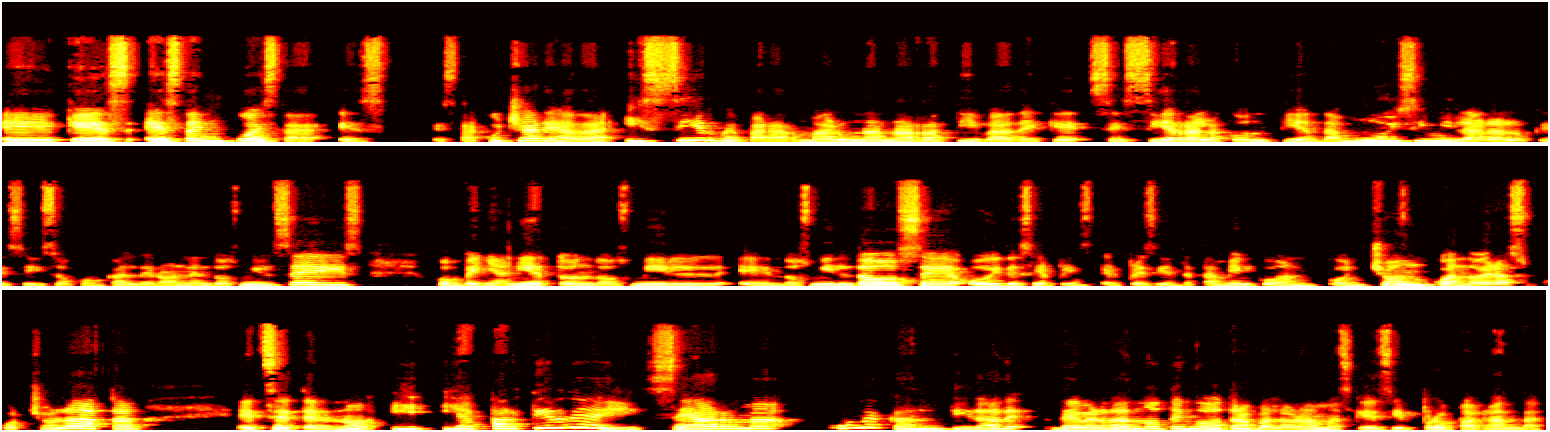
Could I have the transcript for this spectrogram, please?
que es esta encuesta es está cuchareada y sirve para armar una narrativa de que se cierra la contienda muy similar a lo que se hizo con Calderón en 2006, con Peña Nieto en, 2000, en 2012, hoy decía el, presidente también con, con Chong cuando era su corcholata, etcétera, ¿no? Y, a partir de ahí se arma una cantidad de, de verdad no tengo otra palabra más que decir propaganda.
